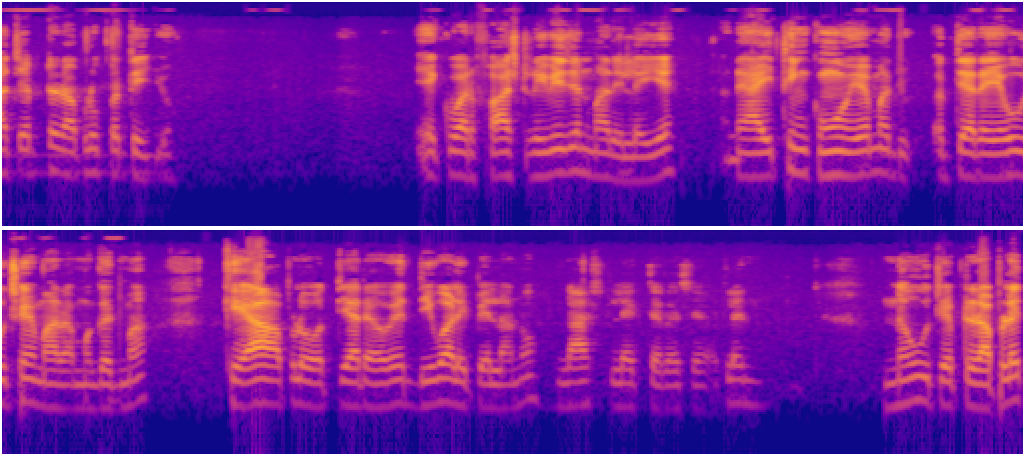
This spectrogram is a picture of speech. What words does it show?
આ ચેપ્ટર આપણું પતી ગયું. એકવાર ફાસ્ટ રિવિઝન મારી લઈએ અને આઈ થિંક હું એમ જ અત્યારે એવું છે મારા મગજમાં કે આ આપણો અત્યારે હવે દિવાળી પહેલાંનો લાસ્ટ લેક્ચર હશે. એટલે નવું ચેપ્ટર આપણે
